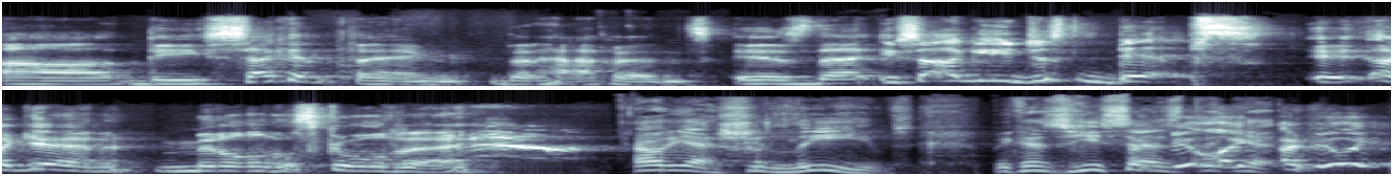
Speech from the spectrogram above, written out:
Uh, the second thing that happens is that Usagi just dips. It, again, middle of the school day. Oh yeah, she leaves because he I says. feel like yeah, I feel like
